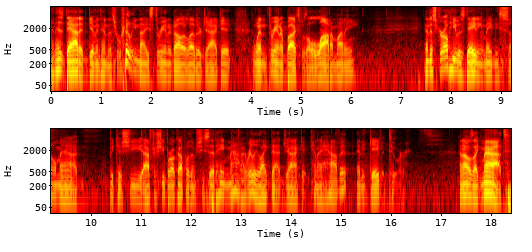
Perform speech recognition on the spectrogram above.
and his dad had given him this really nice $300 leather jacket when 300 bucks was a lot of money. And this girl he was dating, it made me so mad because she, after she broke up with him, she said, Hey, Matt, I really like that jacket. Can I have it? And he gave it to her. And I was like, Matt,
